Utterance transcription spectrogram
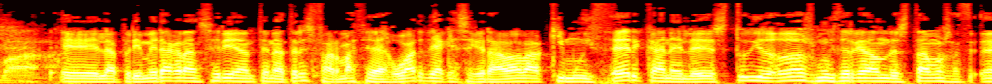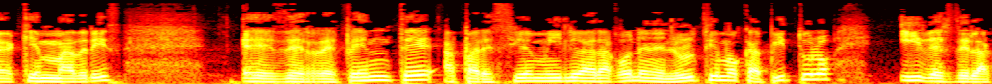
Bah. eh, la primera gran serie de Antena 3, Farmacia de Guardia, que se grababa aquí muy cerca, en el estudio 2, muy cerca de donde estamos, aquí en Madrid. eh, de repente apareció Emilio Aragón en el último capítulo y desde, la,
